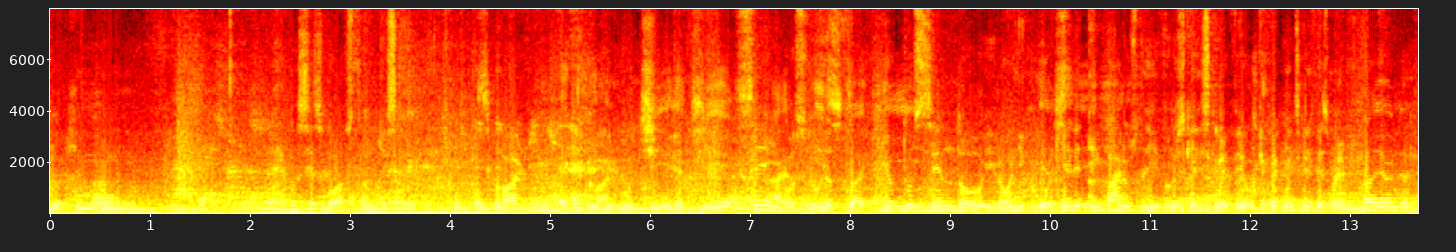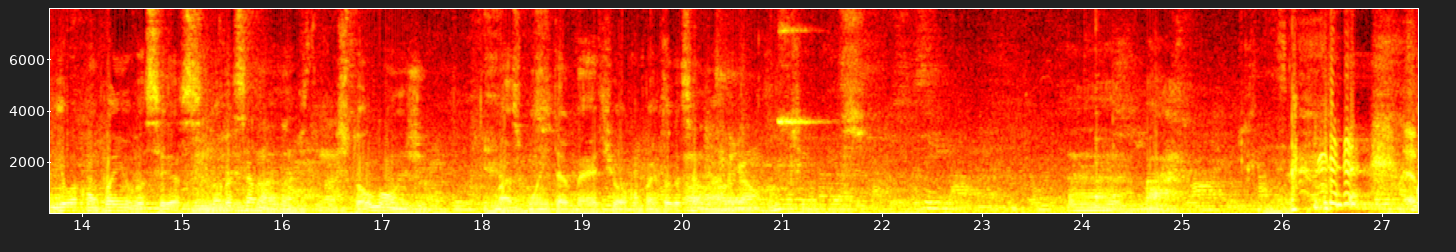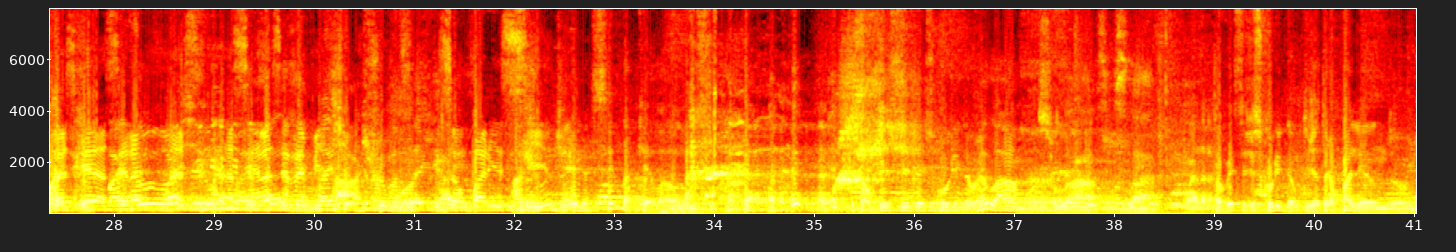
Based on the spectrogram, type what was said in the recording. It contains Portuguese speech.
porque não. É, vocês gostam de escrever. Escolinha É é que o dia a dia, Sim, a- você, isto aqui. eu tô sendo irônico Eu porque ele tem vários livros que ele escreveu, de perguntas que ele fez pra mim. Não, eu, eu acompanho vocês toda semana. Estou longe, mas com a internet eu acompanho toda semana. legal. É, parece que a cena, que a cena se repetiu. Acho, moço, São parecidos. Ele acenda aquela luz lá. Talvez seja a escuridão. É lá, moço, lá. Lá. Talvez seja a escuridão que esteja atrapalhando.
